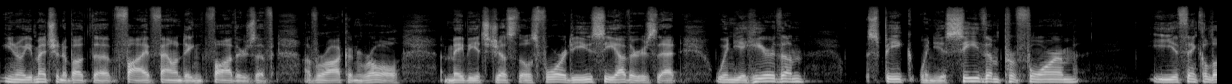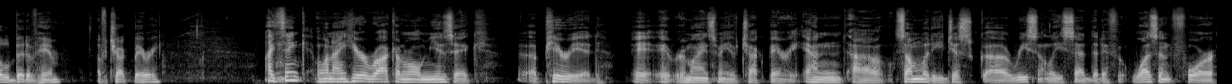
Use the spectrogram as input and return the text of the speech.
you know you mentioned about the five founding fathers of of rock and roll. Maybe it's just those four. Do you see others that when you hear them speak when you see them perform you think a little bit of him of Chuck Berry? I think when I hear rock and roll music uh, period it, it, reminds me of Chuck Berry. And uh, somebody just uh, recently said that if it wasn't for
